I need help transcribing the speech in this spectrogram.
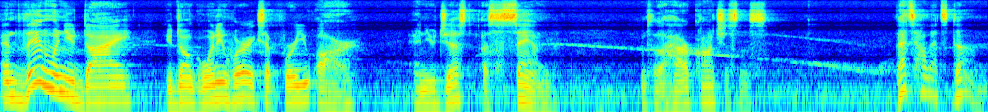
And then when you die, you don't go anywhere except where you are, and you just ascend into the higher consciousness. That's how that's done.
